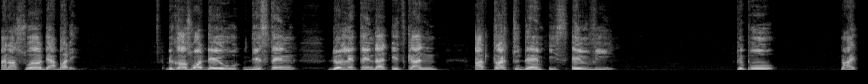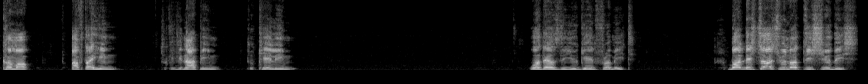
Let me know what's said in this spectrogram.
and as well their body. Because what they this thing, the only thing that it can attract to them is envy. People might come up after him to kidnap him, to kill him. What else do you gain from it? But the church will not teach you this.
